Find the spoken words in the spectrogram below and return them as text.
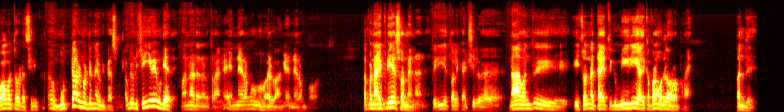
கோபத்தோட சிரிப்பு. அஹ் முட்டாள் மட்டும்தான் இப்படி பேச முடியும். அப்படி ஒன்று செய்யவே முடியாது. மாநாடு நடத்துகிறாங்க எந்நேரமும் வருவாங்க எந்நேரமும் போவாங்க. அப்போ நான் இப்படியே சொன்னேன் நான். பெரிய தொலைக்காட்சியில் நான் வந்து நீ சொன்ன டயத்துக்கு மீறி அதுக்கப்புறம் உள்ளே வரப்போகிறேன் வந்து.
